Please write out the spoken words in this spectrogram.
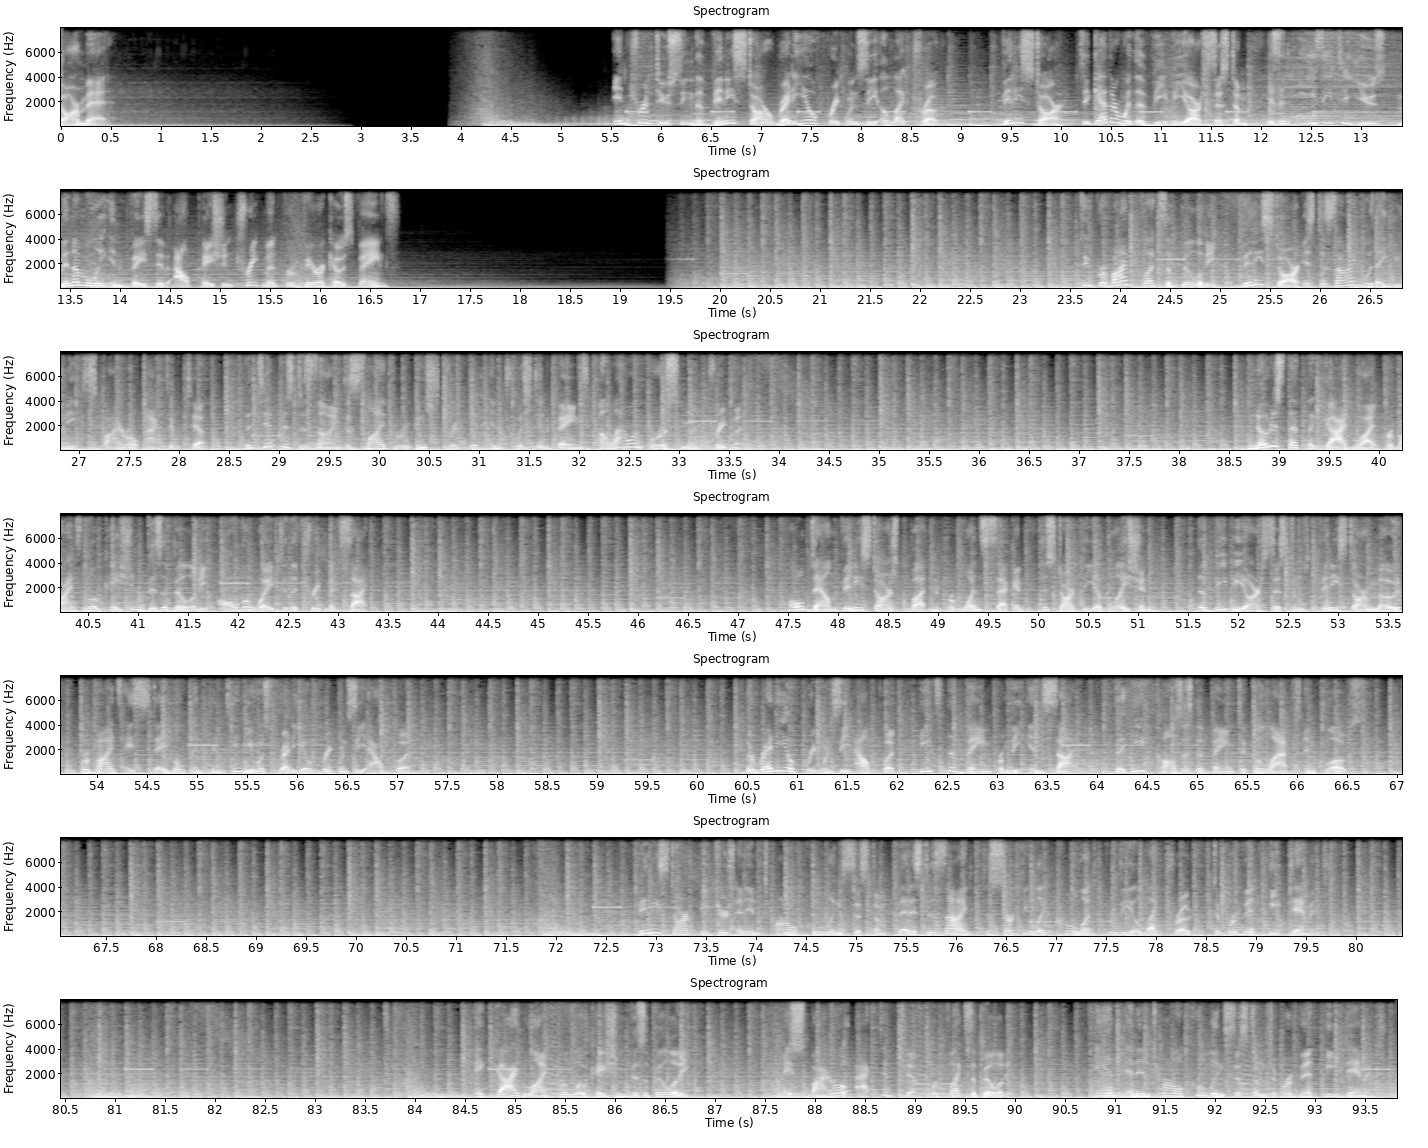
StarMed. Introducing the VENISTAR radio frequency electrode. VENISTAR, together with the VVR system, is an easy-to-use, minimally invasive outpatient treatment for varicose veins. To provide flexibility, VENISTAR is designed with a unique spiral active tip. The tip is designed to slide through constricted and twisted veins, allowing for a smooth treatment. Notice that the guide light provides location visibility all the way to the treatment site. Hold down VENISTAR's button for one second to start the ablation. The VBR system's VENISTAR mode provides a stable and continuous radio frequency output. The radio frequency output heats the vein from the inside. The heat causes the vein to collapse and close. VENISTAR features an internal cooling system that is designed to circulate coolant through the electrode to prevent heat damage. A guideline for location visibility, a spiral active tip for flexibility, and an internal cooling system to prevent heat damage.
